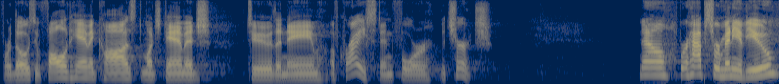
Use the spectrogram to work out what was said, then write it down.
for those who followed him, and caused much damage to the name of Christ and for the church. Now, perhaps for many of you,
